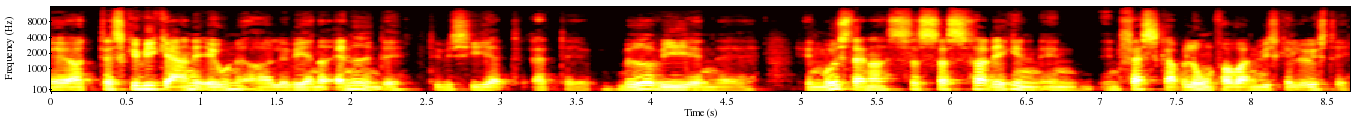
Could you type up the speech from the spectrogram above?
og der skal vi gerne evne at levere noget andet end det. Det vil sige, at, at øh, møder vi en, øh, en modstander, så, så, så er det ikke en, en, en fast skabelon for, hvordan vi skal løse det.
